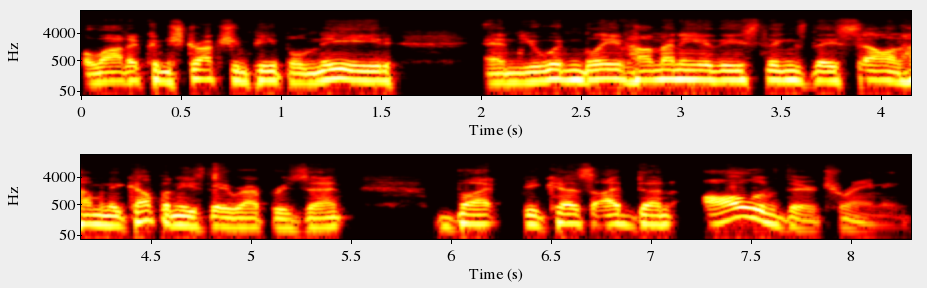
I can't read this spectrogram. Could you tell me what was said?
a lot of construction people need, and you wouldn't believe how many of these things they sell and how many companies they represent. But because I've done all of their training,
